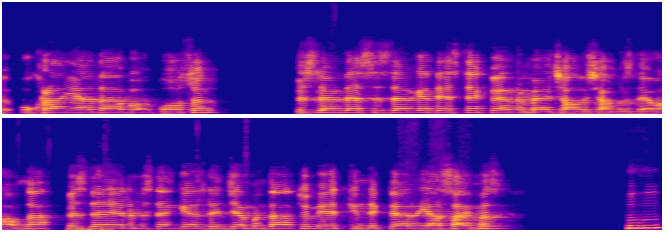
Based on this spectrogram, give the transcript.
e, Ukrayna'da olsun. Bizler de sizlerge destek vermeye çalışamız devamlı. Biz de elimizden geldiğince bunda tüm etkinliklerini yasayımız. Hı hı.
